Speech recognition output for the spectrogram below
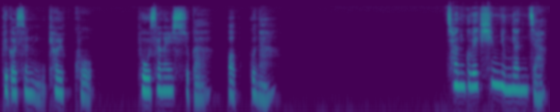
그것은 결코 보상할 수가 없구나. 1916년작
